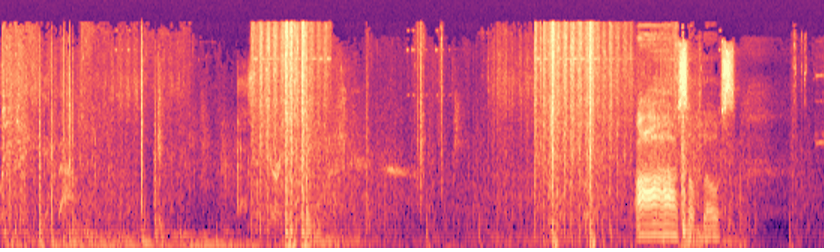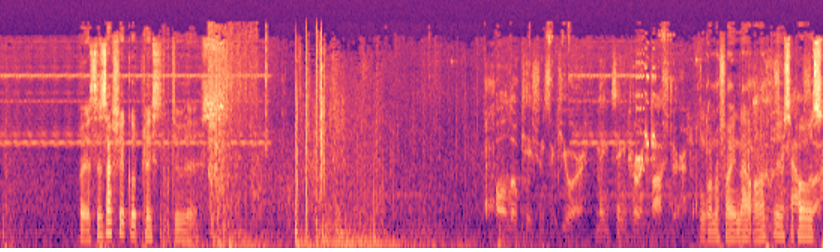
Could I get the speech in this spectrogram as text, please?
UAV inbound. Securing Ah, so close. But is this actually a good place to do this? Secured. Maintain current posture. I'm gonna find out, aren't we, I suppose?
